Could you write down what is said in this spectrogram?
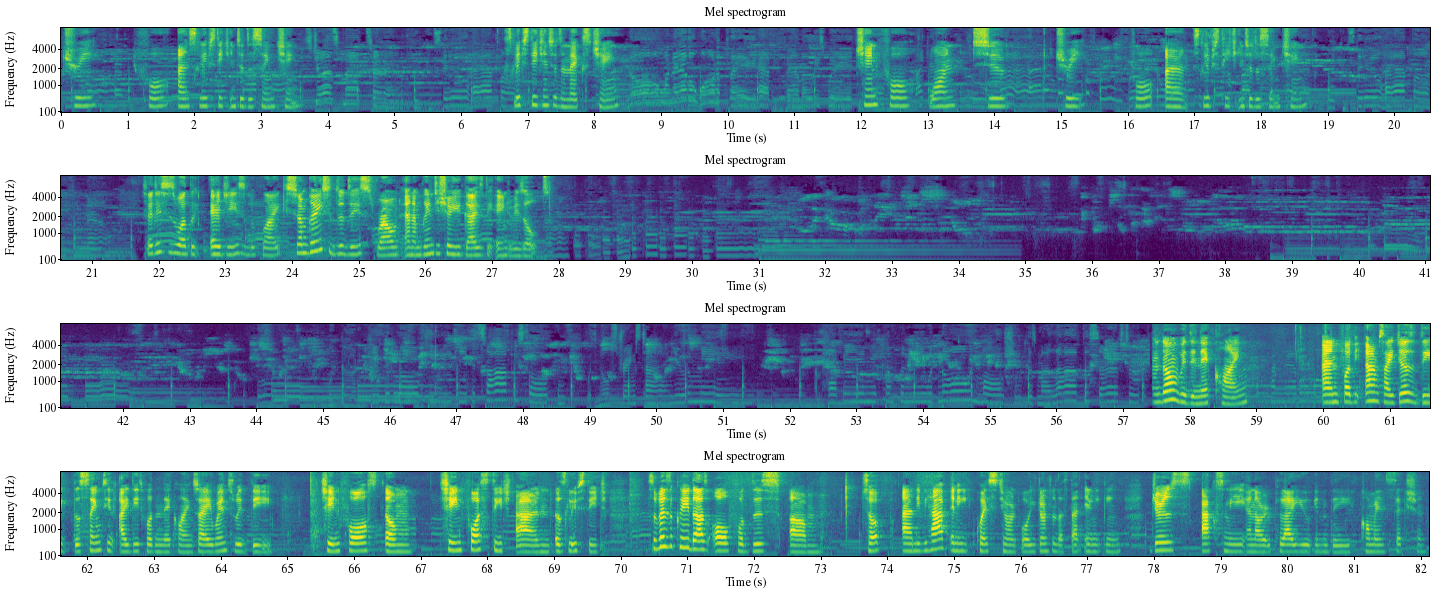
three 4 and slip stitch into the same chain. Slip stitch into the next chain. Chain 4 1 2 3 4 and slip stitch into the same chain so this is what the edges look like. So i'm going to do this round and i'm going to show you guys the end result done with the neckline. And for the arms I just did the same thing I did for the neckline. So I went with the chain four um chain four stitch and a slip stitch. So basically that's all for this um top and if you have any question or you don't understand anything just ask me and i'll reply you in the comment section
